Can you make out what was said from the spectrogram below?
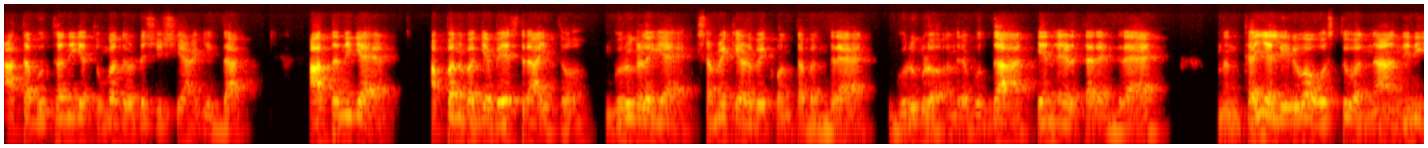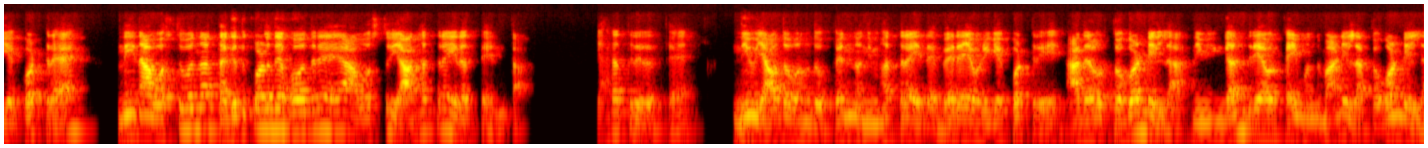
ಆತ ಬುದ್ಧನಿಗೆ ತುಂಬಾ ದೊಡ್ಡ ಶಿಷ್ಯ ಆಗಿದ್ದ. ಆತನಿಗೆ ಅಪ್ಪನ ಬಗ್ಗೆ ಬೇಸರ ಆಯ್ತು. ಗುರುಗಳಿಗೆ ಕ್ಷಮೆ ಕೇಳಬೇಕು ಅಂತ ಬಂದ್ರೆ ಗುರುಗಳು, ಅಂದ್ರೆ ಬುದ್ಧ ಏನ್ ಹೇಳ್ತಾರೆ ಅಂದ್ರೆ ನನ್ನ ಕೈಯಲ್ಲಿರುವ ವಸ್ತುವನ್ನ ನಿನಗೆ ಕೊಟ್ರೆ, ನೀನ್ ಆ ವಸ್ತುವನ್ನ ತೆಗೆದುಕೊಳ್ಳದೆ ಹೋದ್ರೆ ಆ ವಸ್ತು ಯಾರ ಹತ್ರ ಇರುತ್ತೆ ಅಂತ. ಯಾರ ಹತ್ರ ಇರುತ್ತೆ? ನೀವು ಯಾವ್ದೋ ಒಂದು ಪೆನ್ನು ನಿಮ್ ಹತ್ರ ಇದೆ, ಬೇರೆಯವರಿಗೆ ಕೊಟ್ರಿ, ಆದ್ರೆ ಅವ್ರು ತಗೊಂಡಿಲ್ಲ. ನೀವ್ ಹಿಂಗಂದ್ರಿ ಅವ್ರ ಕೈ ಮುಂದೆ ಮಾಡಿಲ್ಲ, ತಗೊಂಡಿಲ್ಲ.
